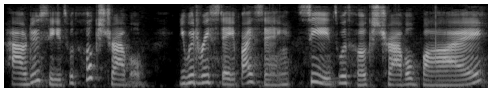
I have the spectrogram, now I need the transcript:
how do seeds with hooks travel? You would restate by saying, seeds with hooks travel by,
